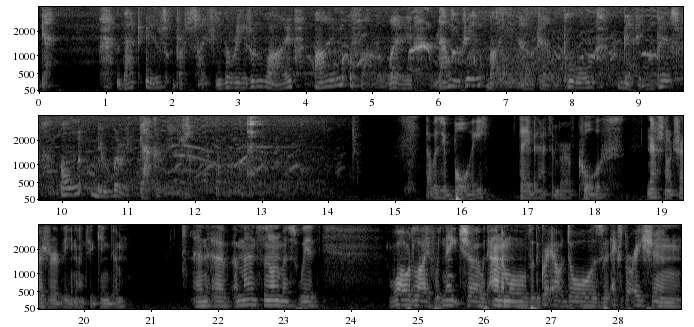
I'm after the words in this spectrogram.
death. That is precisely the reason why I'm far away, lounging by the hotel pool, getting Attenborough, of course, national treasure of the United Kingdom, and a, a man synonymous with wildlife, with nature, with animals, with the great outdoors, with exploration,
